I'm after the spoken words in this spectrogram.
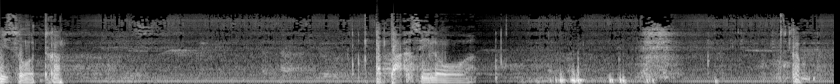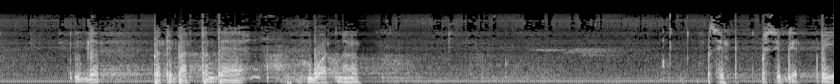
วิสุทธ์ครับตปะสีโลกับได้ปฏิ บัติตั้งแต่บวชนะครับสิบสิบเอ็ดปี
